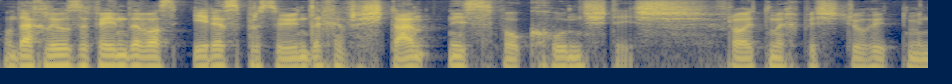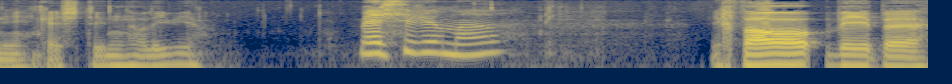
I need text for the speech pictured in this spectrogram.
und auch herausfinden, was ihr persönliches Verständnis von Kunst ist. Freut mich, bist du heute meine Gästin, Olivia. Merci vielmals. Ich fahre wie bei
